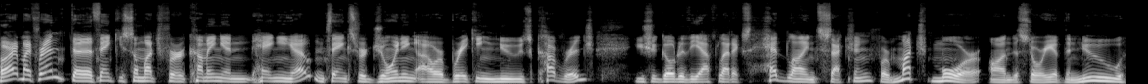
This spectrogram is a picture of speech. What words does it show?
All right, my friend, uh, thank you so much for coming and hanging out, and thanks for joining our breaking news coverage. You should go to the Athletics headline section for much more on the story of the new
